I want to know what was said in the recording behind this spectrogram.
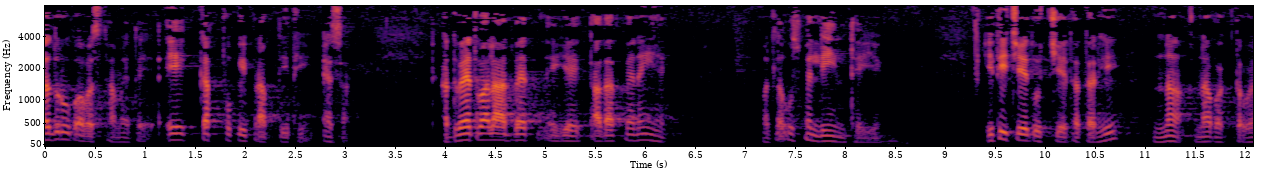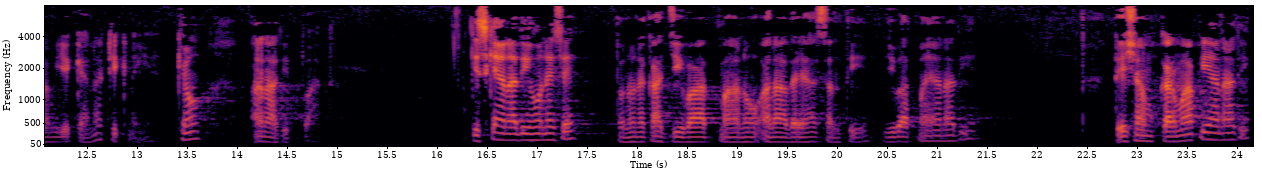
तद्रूप अवस्था में थे। एक तत्व की प्राप्ति थी ऐसा। अद्वैत वाला अद्वैत, ये तादात्म्य नहीं है। मतलब उसमें लीन थे ये। इति चेत उच्चेत तरही न न वक्तव्य ये कहना ठीक नहीं है। क्यों? अनादित्वात। किसके अनादि होने से? तो उन्होंने कहा, जीवात्मानो अनादय संति जीवात्मा अनादि है। तेषाम कर्मा भी अनादि,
